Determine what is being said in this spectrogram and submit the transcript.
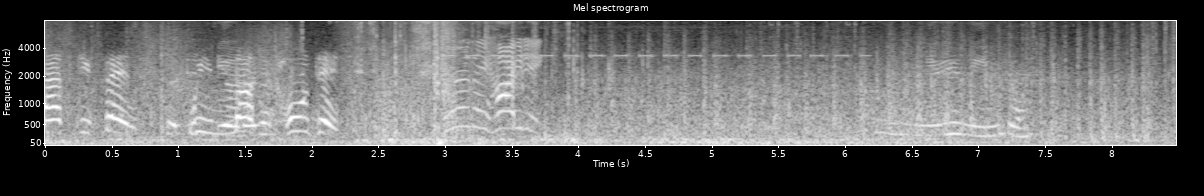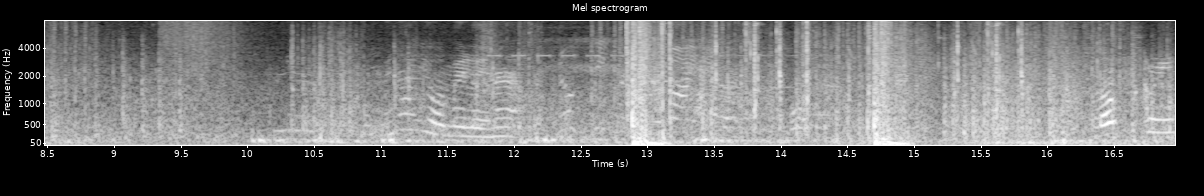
last defense. We You're must the- hold it. Where are they hiding? นี่ไม่มีผู้ชม โยนไปเลยนั่นอะ No secrets under my arrow. Smoke screen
